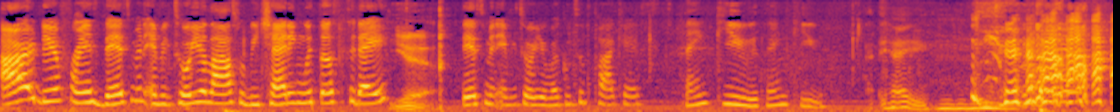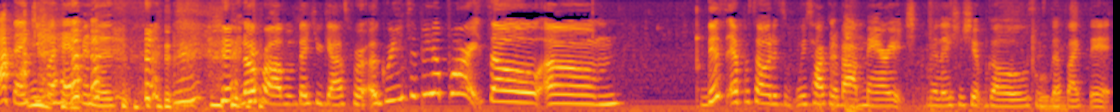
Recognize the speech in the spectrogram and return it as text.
Our dear friends Desmond and Victoria Lyles will be chatting with us today. Yeah. Desmond and Victoria, welcome to the podcast. Thank you, thank you, Hey. thank you for having us. no problem. Thank you guys for agreeing to be a part. So, um, this episode is we're talking about marriage, relationship goals, and stuff like that.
